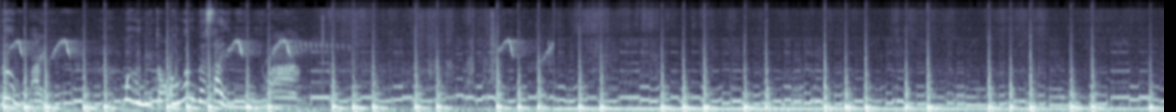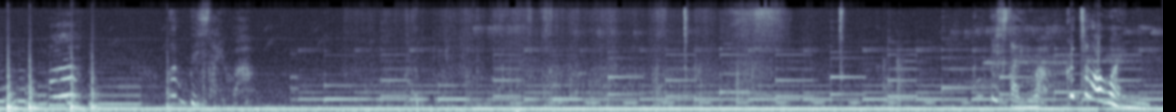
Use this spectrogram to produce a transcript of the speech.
เรื่องไปมือนีต้เอาเงินไปใส่หนีว่าเนไปใส่วะไปใส่วะก็จังเอาไว้นี่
